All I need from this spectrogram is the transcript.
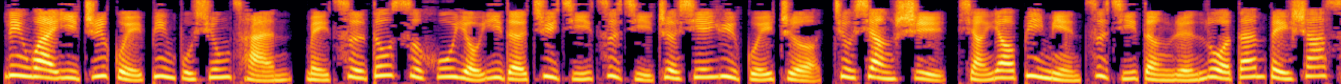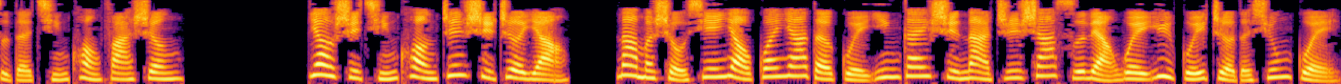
另外一只鬼并不凶残，每次都似乎有意的聚集自己这些遇鬼者，就像是想要避免自己等人落单被杀死的情况发生。要是情况真是这样，那么首先要关押的鬼应该是那只杀死两位遇鬼者的凶鬼。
